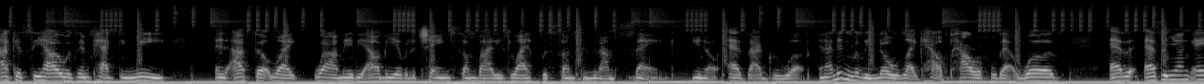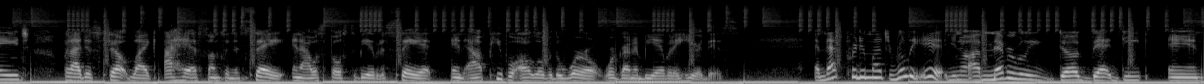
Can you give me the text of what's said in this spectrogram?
I could see how it was impacting me. And I felt like, wow, maybe I'll be able to change somebody's life with something that I'm saying, you know, as I grew up. And I didn't really know like how powerful that was at a, as a young age, but I just felt like I had something to say and I was supposed to be able to say it. And our people all over the world were going to be able to hear this. And that's pretty much really it. You know, I've never really dug that deep and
